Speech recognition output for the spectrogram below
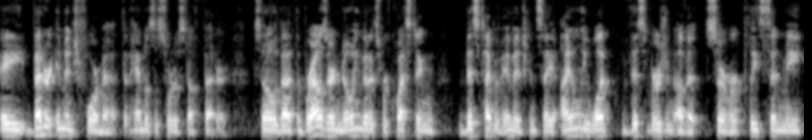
a better image format that handles this sort of stuff better, so that the browser, knowing that it's requesting this type of image, can say, "I only want this version of it, server. Please send me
